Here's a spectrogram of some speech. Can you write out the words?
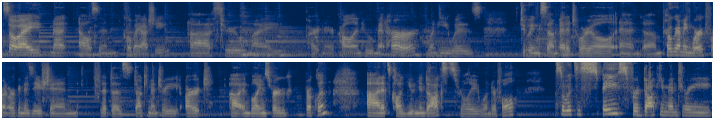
So I met Allison Kobayashi uh, through my partner Colin, who met her when he was doing some editorial and um, programming work for an organization that does documentary art uh, in Williamsburg, Brooklyn. Uh, and it's called Union Docs. It's really wonderful. So it's a space for documentary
